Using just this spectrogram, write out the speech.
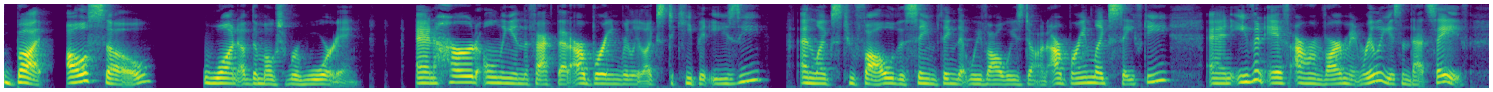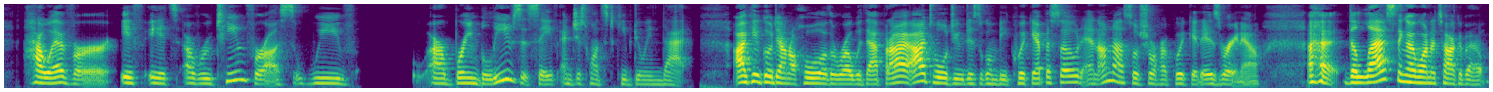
but also one of the most rewarding. And hard only in the fact that our brain really likes to keep it easy and likes to follow the same thing that we've always done. Our brain likes safety, and even if our environment really isn't that safe, however, if it's a routine for us, we've our brain believes it's safe and just wants to keep doing that. I could go down a whole other road with that, but I, I told you this is going to be a quick episode, and I'm not so sure how quick it is right now. Uh, the last thing I want to talk about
